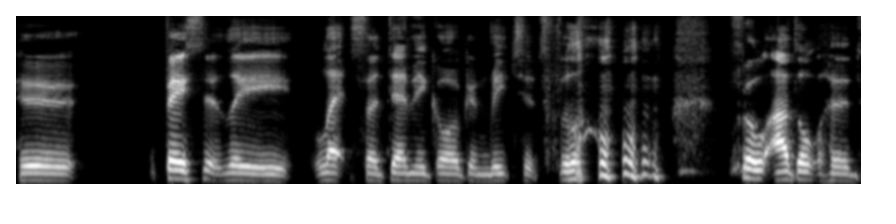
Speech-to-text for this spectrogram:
who basically lets a Demogorgon reach its full full adulthood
